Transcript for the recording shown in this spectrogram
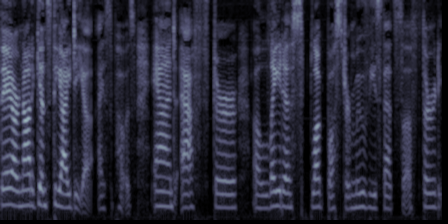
they are not against the idea, I suppose. And after uh, latest blockbuster movies, that's uh, 30,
